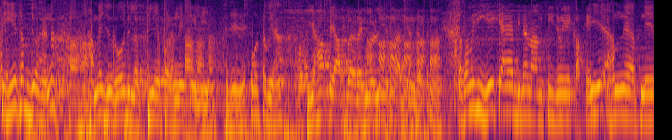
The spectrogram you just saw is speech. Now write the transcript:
तो ये सब जो है ना हमें जो रोज लगती हैं पढ़ने हाँ, के हाँ, लिए हाँ, जी, जी। वो सब यहाँ। यहाँ पे आप रेगुलरली इसका अध्ययन करते हैं। और स्वामी जी ये क्या है बिना नाम की जो ये काफ़ी ये हमने अपने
